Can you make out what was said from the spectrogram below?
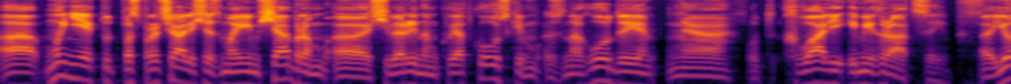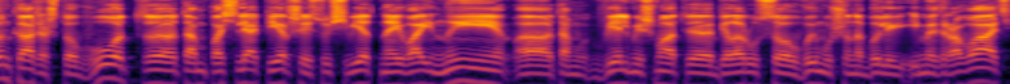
мы неяк тут паспрачаліся з маім сябрам северынам квяткоўскім з нагоды вот, хвалі эміграцыі. Ён кажа что вот там пасля першай сусветнай войны там вельмі шмат беларусаў вымушана былі эміграваць.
